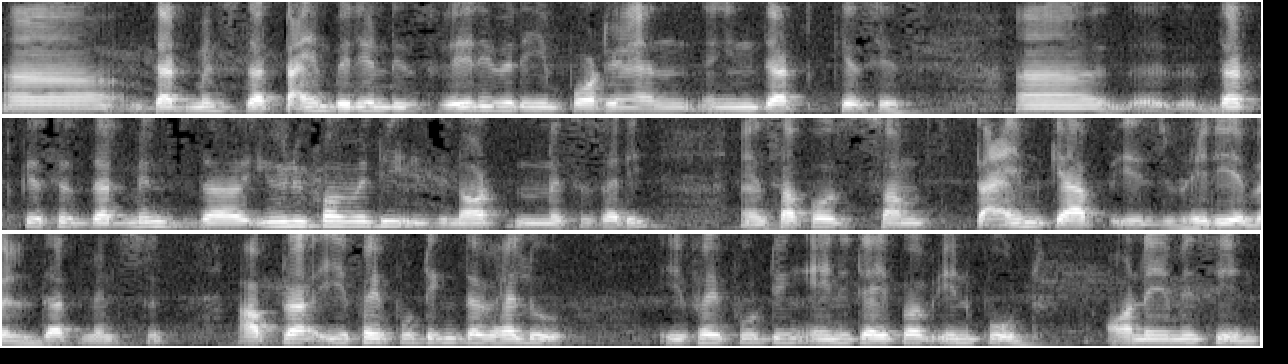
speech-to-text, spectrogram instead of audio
uh, that means the time variant is very very important and in that cases that cases that means the uniformity is not necessary. And suppose some time gap is variable. That means after if i putting the value if i putting any type of input on a machine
